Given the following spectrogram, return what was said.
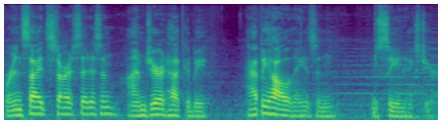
For Inside Star Citizen, I'm Jared Huckabee. Happy holidays, and we'll see you next year.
